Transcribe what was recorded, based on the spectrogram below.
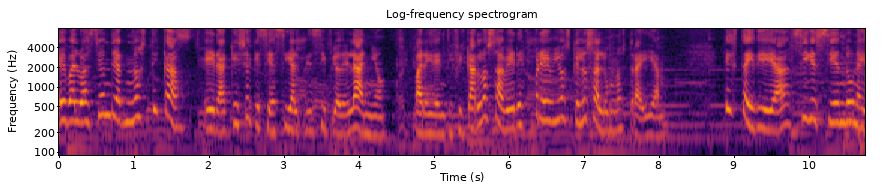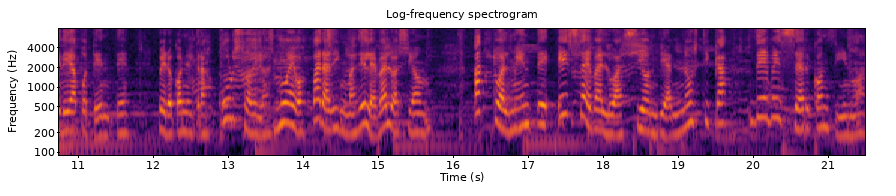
Evaluación diagnóstica era aquella que se hacía al principio del año para identificar los saberes previos que los alumnos traían. Esta idea sigue siendo una idea potente, pero con el transcurso de los nuevos paradigmas de la evaluación, actualmente esa evaluación diagnóstica debe ser continua,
